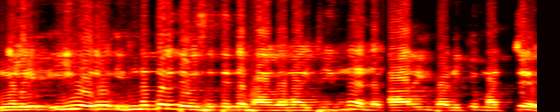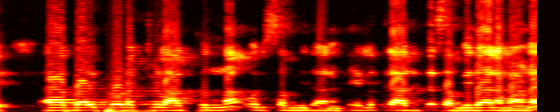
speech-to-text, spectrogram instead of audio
നിങ്ങൾ ഈ- ഒരു ഇന്നത്തെ ദിവസത്തിന്റെ ഭാഗമായിട്ട് ഇന്ന് തന്നെ വാറിംഗ് പണിക്ക് മറ്റ് ബൈ പ്രോഡക്റ്റുകളാക്കുന്ന ഒരു സംവിധാനം കേരളത്തിലെ ആദ്യത്തെ സംവിധാനമാണ്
